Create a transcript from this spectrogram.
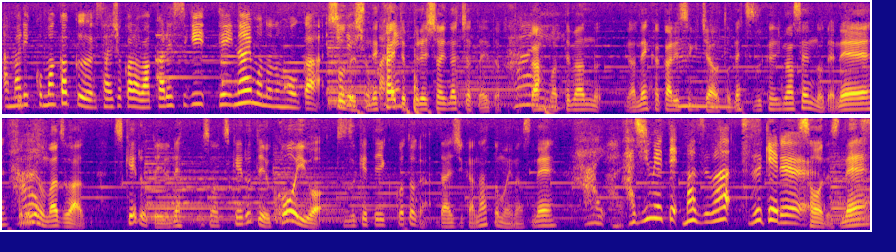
あまり細かく最初から分かれすぎていないものの方がいいでしょうかね。そうですね、かえってプレッシャーになっちゃったりとか、はい。まあ、手間が、ね、かかりすぎちゃうとね、続きませんのでね、それでもまずはつけるというね、そのつけるという行為を続けていくことが大事かなと思いますね。はい、はい初めてまずは続ける。そうですね、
